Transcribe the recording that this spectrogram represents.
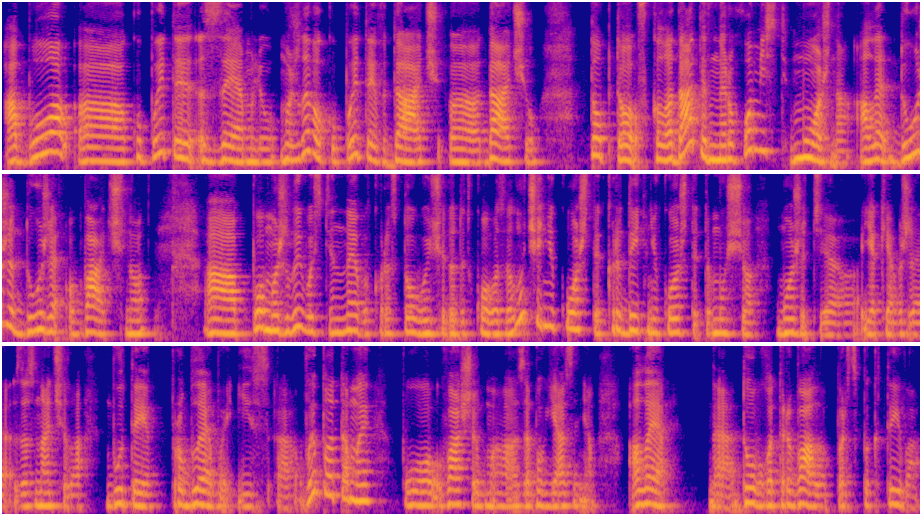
або а, купити землю, можливо, купити вдач, а, дачу. Тобто вкладати в нерухомість можна, але дуже-дуже обачно. По можливості не використовуючи додатково залучені кошти, кредитні кошти, тому що можуть, е, як я вже зазначила, бути проблеми із е, виплатами по вашим е, зобов'язанням, але е, довготривала перспектива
